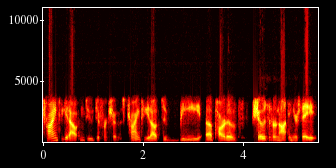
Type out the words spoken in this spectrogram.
trying to get out and do different shows, trying to get out to be a part of shows that are not in your state,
